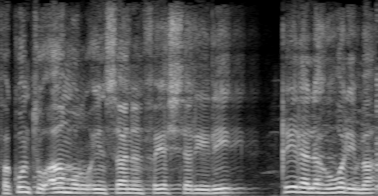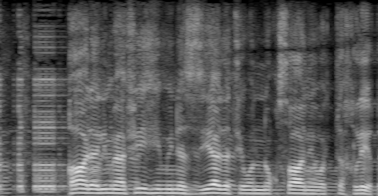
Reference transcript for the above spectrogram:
فكنت آمر إنسانا فيشتري لي. قيل له ولم؟ قال لما فيه من الزيادة والنقصان والتخليط.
